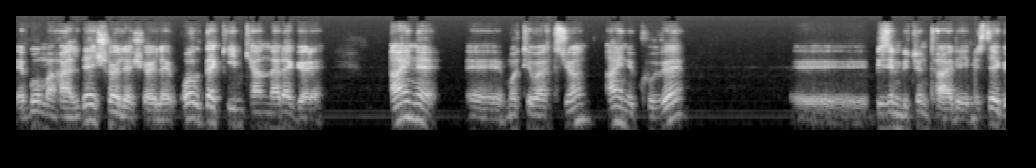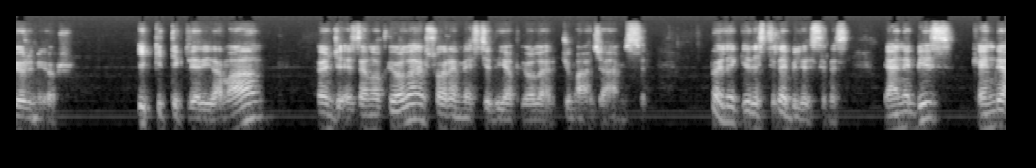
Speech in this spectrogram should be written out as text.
ve bu mahalde şöyle şöyle oradaki imkanlara göre aynı e, motivasyon, aynı kuvve e, bizim bütün tarihimizde görünüyor. İlk gittikleri zaman önce ezan okuyorlar, sonra mescidi yapıyorlar, cuma camisi. Böyle geliştirebilirsiniz. Yani biz kendi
